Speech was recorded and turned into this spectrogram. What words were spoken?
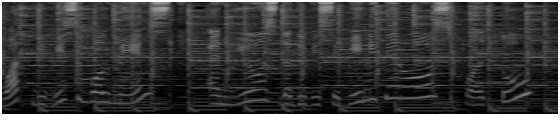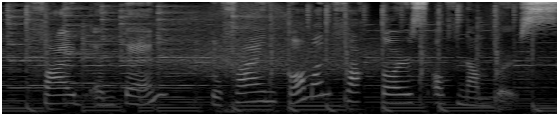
what divisible means and use the divisibility rules for 2, 5, and 10 to find common factors of numbers.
